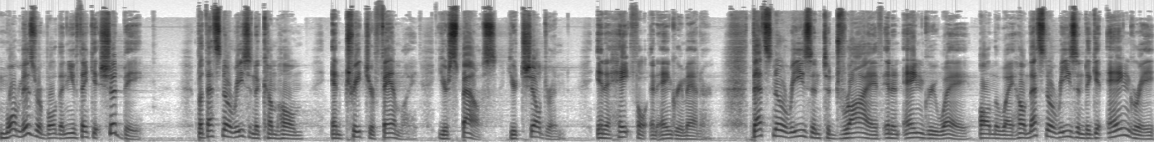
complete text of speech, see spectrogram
more miserable than you think it should be. But that's no reason to come home and treat your family, your spouse, your children in a hateful and angry manner. That's no reason to drive in an angry way on the way home. That's no reason to get angry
